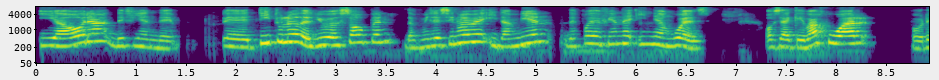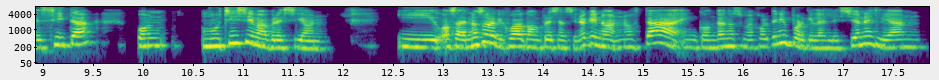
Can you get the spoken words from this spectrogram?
y ahora defiende eh, título del US Open 2019 y también después defiende Indian Wells. O sea que va a jugar, pobrecita, con muchísima presión. Y, o sea, no solo que juega con presión, sino que no, no está encontrando su mejor tenis porque las lesiones le han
